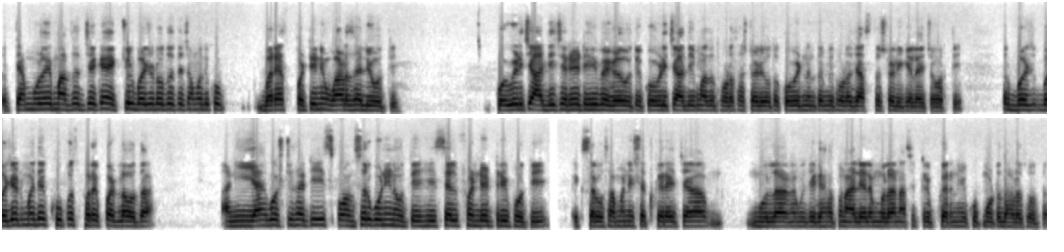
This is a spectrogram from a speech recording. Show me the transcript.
तर त्यामुळे माझं जे काही ॲक्च्युअल बजेट होतं त्याच्यामध्ये खूप बऱ्याच पटीने वाढ झाली होती. कोविडच्या आधीचे रेट हे वेगळे होते. कोविडच्या आधी माझा थोडासा स्टडी होता. कोविड नंतर मी थोडा जास्त स्टडी केला याच्यावरती. तर बज बजेटमध्ये खूपच फरक पडला होता. आणि या गोष्टीसाठी स्पॉन्सर कोणी नव्हते. हे सेल्फ फंडेड ट्रिप होती. एक सर्वसामान्य शेतकऱ्याच्या मुलांना म्हणजे घरातून आलेल्या मुलांना असं ट्रिप करणे हे खूप मोठं धाडस होतं.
